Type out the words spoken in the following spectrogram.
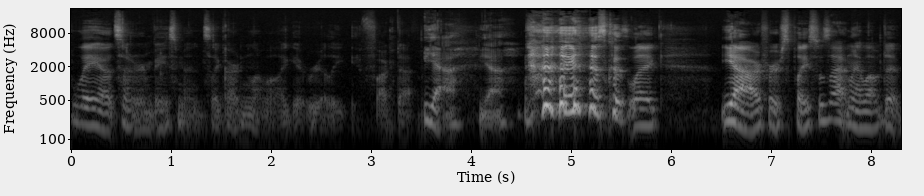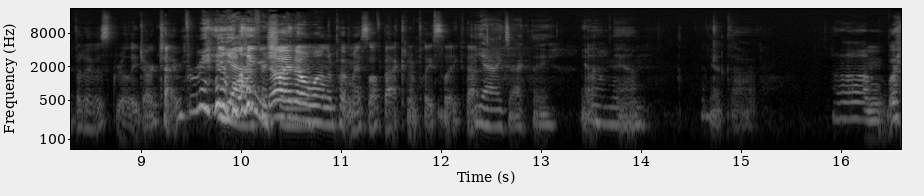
layouts that are in basements, like garden level, I get really fucked up. yeah yeah it's because like yeah, our first place was that, and I loved it, but it was really dark time for me. Yeah, like, for no, I don't want to put myself back in a place like that. yeah exactly yeah Oh man, Yeah. get that. Um, but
